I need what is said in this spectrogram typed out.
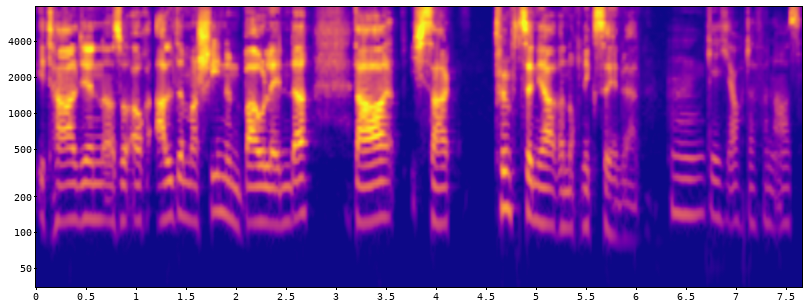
Italien, also auch alte Maschinenbauländer, da, ich sage, 15 Jahre noch nichts sehen werden. Mhm, Gehe ich auch davon aus.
